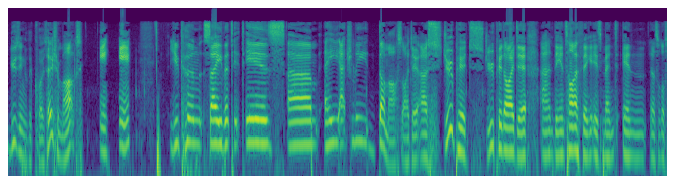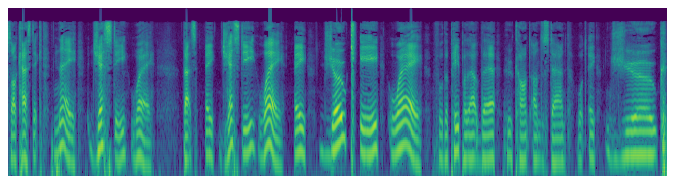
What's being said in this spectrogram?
using the quotation marks, eh, eh, you can say that it is um, a actually dumbass idea, a stupid, stupid idea, and the entire thing is meant in a sort of sarcastic, nay, jesty way. That's a jesty way, a jokey way for the people out there who can't understand what a joke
